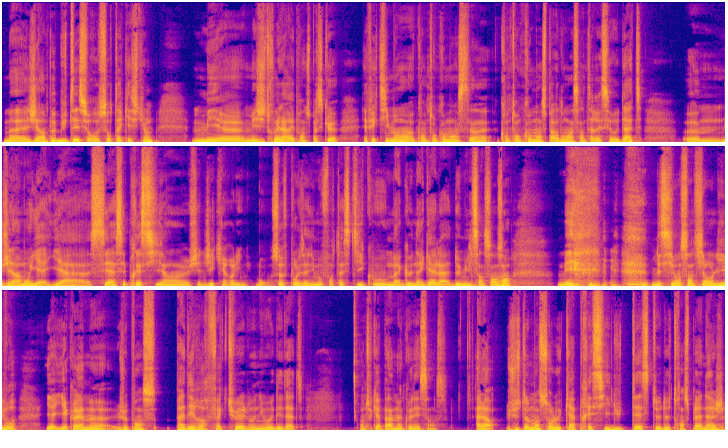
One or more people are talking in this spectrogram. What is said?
m'a, j'ai un peu buté sur, sur ta question, mais, euh, mais j'ai trouvé la réponse parce que effectivement, quand on commence, quand on commence pardon à s'intéresser aux dates, euh, généralement, y a, il y a, c'est assez précis hein, chez J.K. Rowling. Bon, sauf pour les animaux fantastiques ou McGonagall à 2500 ans. Mais, mais si on s'en tient au livre, il y a, il y a quand même, euh, je pense, pas d'erreur factuelle au niveau des dates. En tout cas, pas à ma connaissance. Alors, justement, sur le cas précis du test de transplanage,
